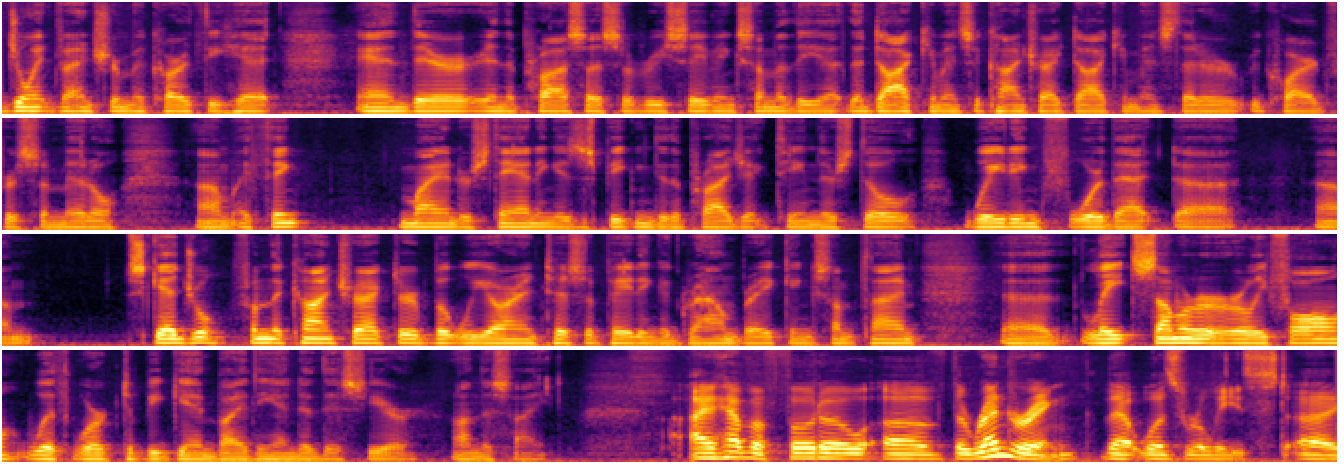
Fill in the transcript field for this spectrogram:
joint venture McCarthy HITT, and they're in the process of receiving some of the uh, the documents, the contract documents that are required for submittal. Um, I think my understanding is speaking to the project team, they're still waiting for that. Uh, um, schedule from the contractor, but we are anticipating a groundbreaking sometime uh, late summer or early fall with work to begin by the end of this year on the site. I have a photo of the rendering that was released uh,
